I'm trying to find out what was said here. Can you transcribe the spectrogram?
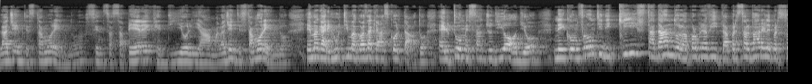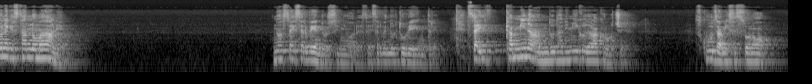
La gente sta morendo senza sapere che Dio li ama. La gente sta morendo e magari l'ultima cosa che ha ascoltato è il tuo messaggio di odio nei confronti di chi sta dando la propria vita per salvare le persone che stanno male. Non stai servendo il Signore, stai servendo il tuo ventre. Stai camminando da nemico della croce. Scusami se sono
